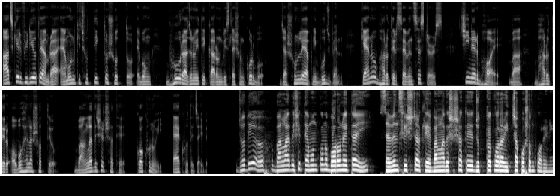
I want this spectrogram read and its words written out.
আজকের ভিডিওতে আমরা এমন কিছু তিক্ত সত্য এবং ভূ রাজনৈতিক কারণ বিশ্লেষণ করব, যা শুনলে আপনি বুঝবেন কেন ভারতের সেভেন সিস্টার্স চীনের ভয় বা ভারতের অবহেলা সত্ত্বেও বাংলাদেশের সাথে কখনোই এক হতে চাইবে। যদিও বাংলাদেশি তেমন কোনো বড় নেতাই সেভেন সিস্টারকে বাংলাদেশের সাথে যুক্ত করার ইচ্ছা পোষণ করেনি।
